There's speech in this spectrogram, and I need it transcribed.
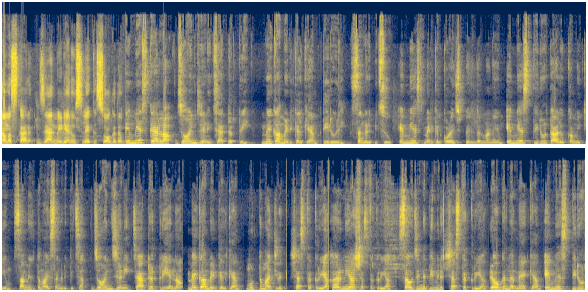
നമസ്കാരം. ജാൻ മീഡിയ ന്യൂസിലേക്ക് സ്വാഗതം. M S Kerala joint journey chapter three mega medical camp തിരൂരിൽ സംഘടിപ്പിച്ചു. M E S medical college പെരിന്തൽമണ്ണയും M E S Tirur taluk കമ്മിറ്റിയും സംയുക്തമായി സംഘടിപ്പിച്ച ജോയിന്റ് ജേണി ചാപ്റ്റർ ത്രീ എന്ന മെഗാ മെഡിക്കൽ ക്യാമ്പ് മുട്ടുമാറ്റിവെക്ക്. ശസ്ത്രക്രിയ ഹെർണിയ ശസ്ത്രക്രിയ സൗജന്യ തിമിര ശസ്ത്രക്രിയ രോഗനിർണയ camp M S Tirur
